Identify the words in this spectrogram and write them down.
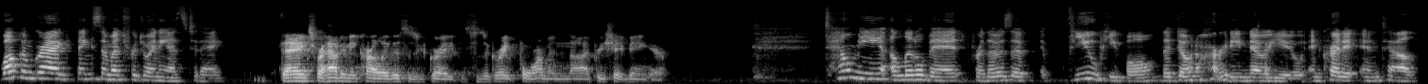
Welcome, Greg. Thanks so much for joining us today. Thanks for having me, Carly. This is great. This is a great forum, and I appreciate being here tell me a little bit for those of few people that don't already know you and Creditntell.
